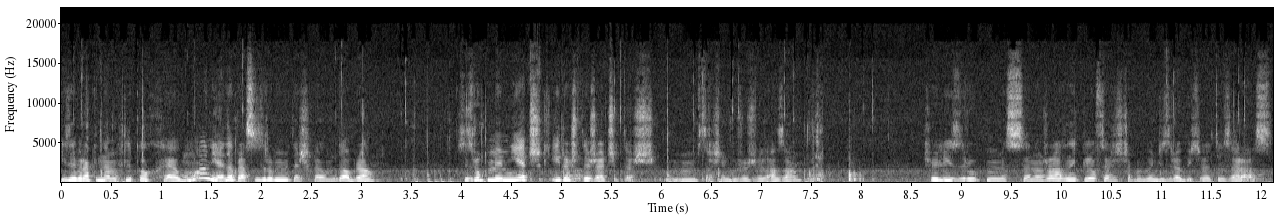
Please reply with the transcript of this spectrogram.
I zabraknie nam tylko hełmu. A nie, dobra, co zrobimy też hełm, dobra. Zróbmy miecz i resztę rzeczy też. Mm, strasznie dużo żelaza. Czyli zróbmy sobie, no żelazny kilów też trzeba będzie zrobić, ale to zaraz.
